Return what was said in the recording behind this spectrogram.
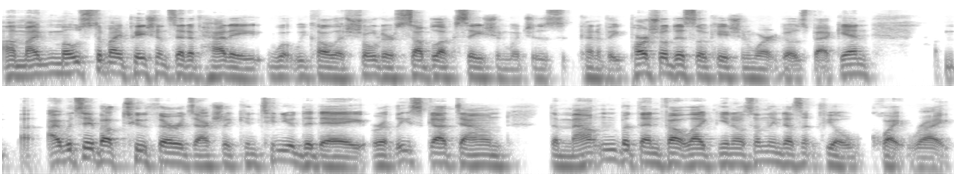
Um, my, most of my patients that have had a what we call a shoulder subluxation, which is kind of a partial dislocation where it goes back in, I would say about two thirds actually continued the day or at least got down the mountain, but then felt like, you know, something doesn't feel quite right.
